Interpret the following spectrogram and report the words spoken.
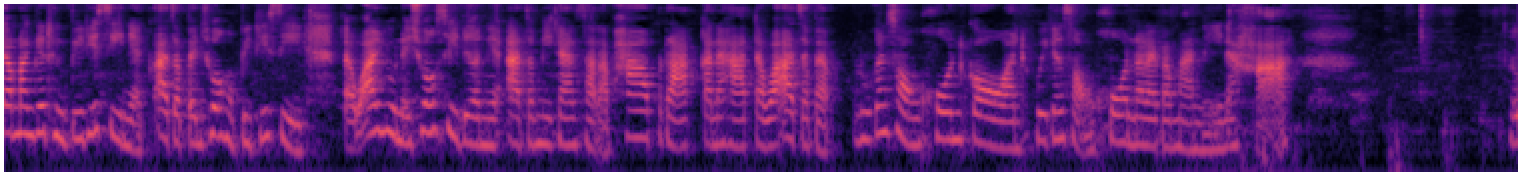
กำลังจะถึงปีที่ 4 เนี่ยก็อาจจะเป็นช่วงของปีที่ 4 แต่ว่าอยู่ในช่วง 4 เดือนเนี่ยอาจจะมีการสารภาพรักกันนะคะ แต่ว่าอาจจะแบบรู้กัน 2 คนก่อน คุยกัน 2 คนอะไรประมาณนี้นะคะ ดู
